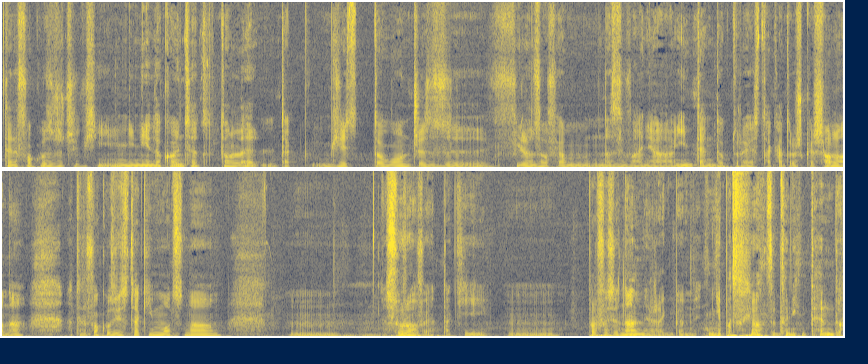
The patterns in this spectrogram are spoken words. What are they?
ten fokus rzeczywiście nie, nie do końca to, to le, tak mi się to łączy z filozofią nazywania Nintendo, która jest taka troszkę szalona, a ten fokus jest taki mocno mm, surowy, taki mm, profesjonalny, rzekłbym, nie pasujący do Nintendo.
